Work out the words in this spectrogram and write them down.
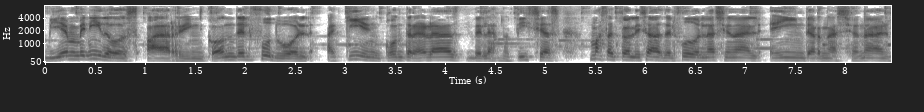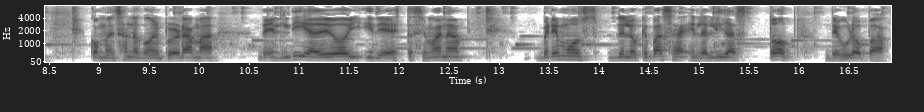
Bienvenidos a Rincón del Fútbol. Aquí encontrarás de las noticias más actualizadas del fútbol nacional e internacional. Comenzando con el programa del día de hoy y de esta semana, veremos de lo que pasa en las ligas top de Europa.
